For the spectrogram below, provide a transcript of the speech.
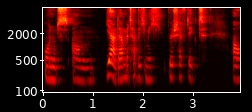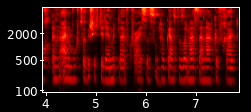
Und ähm, ja, damit habe ich mich beschäftigt, auch in einem Buch zur Geschichte der Midlife Crisis und habe ganz besonders danach gefragt,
